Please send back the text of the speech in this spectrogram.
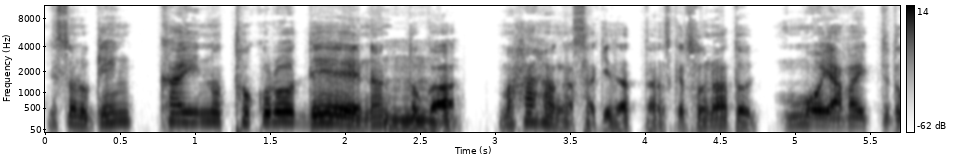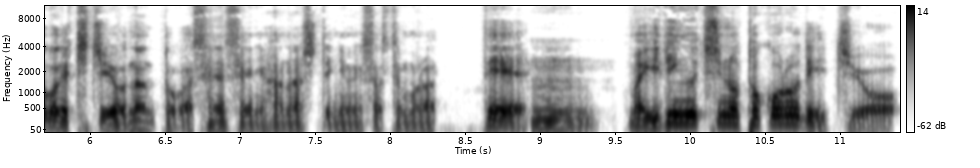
で、その限界のところで、なんとか、まあ母が先だったんですけど、その後、もうやばいってところで父をなんとか先生に話して入院させてもらって、うん。まあ入り口のところで一応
